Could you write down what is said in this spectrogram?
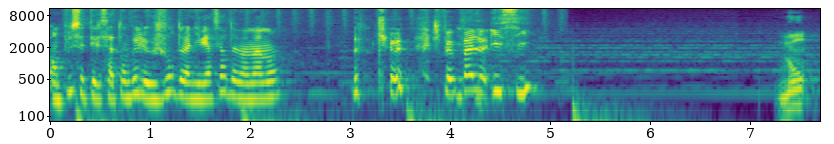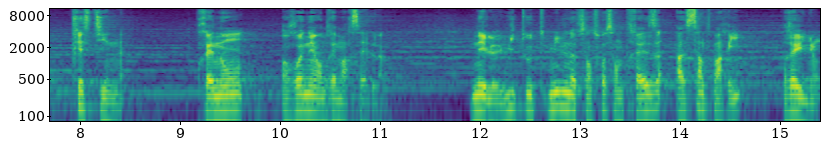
En plus, c'était, ça tombait le jour de l'anniversaire de ma maman. Donc, euh, je peux pas le ici. Nom Christine. Prénom René André Marcel. Né le 8 août 1973 à Sainte-Marie, Réunion.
